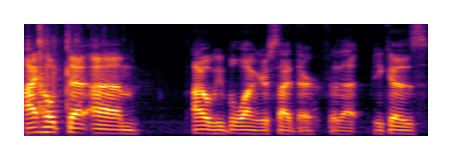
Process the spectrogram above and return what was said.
I hope that um, I will be belong your side there for that because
